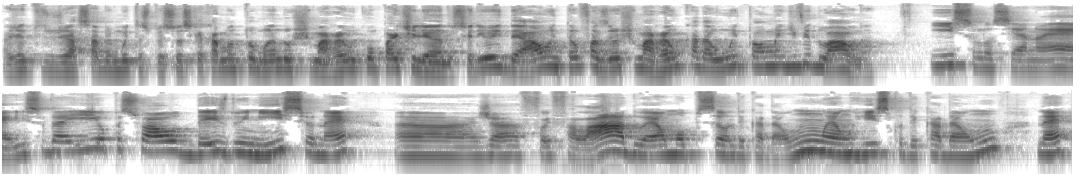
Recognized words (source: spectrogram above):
A gente já sabe muitas pessoas que acabam tomando o chimarrão e compartilhando. Seria o ideal, então, fazer o chimarrão cada um e toma individual, né? Isso, Luciano, é. Isso daí o pessoal, desde o início, né, ah, já foi falado, é uma opção de cada um, é um risco de cada um, né?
